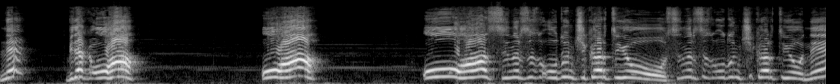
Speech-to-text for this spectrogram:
Ne? Bir dakika oha! Oha! Oha sınırsız odun çıkartıyor. Sınırsız odun çıkartıyor. Ne?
